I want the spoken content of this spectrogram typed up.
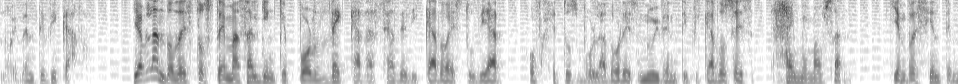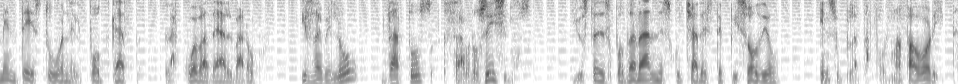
no identificado. Y hablando de estos temas, alguien que por décadas se ha dedicado a estudiar objetos voladores no identificados es Jaime Maussan, quien recientemente estuvo en el podcast La Cueva de Álvaro y reveló datos sabrosísimos. Y ustedes podrán escuchar este episodio en su plataforma favorita.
